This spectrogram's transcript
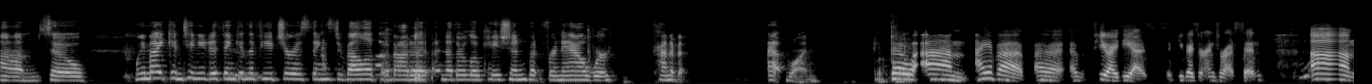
Um, so we might continue to think in the future as things develop about a, another location, but for now we're kind of at one. Okay. So um, I have a, a, a few ideas if you guys are interested. Um,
